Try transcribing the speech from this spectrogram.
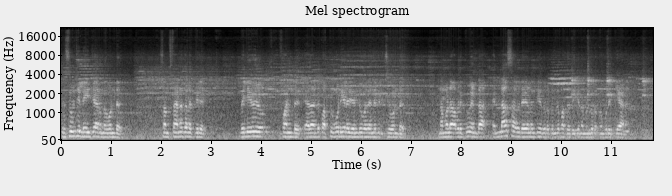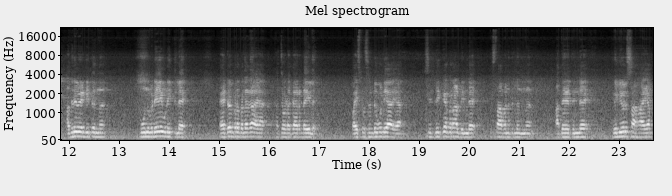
തൃശ്ശൂർ ജില്ലയും ചേർന്നുകൊണ്ട് സംസ്ഥാന തലത്തിൽ വലിയൊരു ഫണ്ട് ഏതാണ്ട് പത്ത് കോടിയിലധികം രൂപ തന്നെ പിരിച്ചുകൊണ്ട് നമ്മൾ അവർക്ക് വേണ്ട എല്ലാ സൗകര്യങ്ങളും ചെയ്തു കൊടുക്കുന്ന പദ്ധതിക്ക് നമ്മൾ തുടക്കം കുറിക്കുകയാണ്. അതിനു വേണ്ടിയിട്ടൊന്ന് മൂന്നുപടിയ യൂണിറ്റിലെ ഏറ്റവും പ്രബലരായ കച്ചവടക്കാരുടെ വൈസ് പ്രസിഡന്റ് കൂടിയായ സിദ്ദിഖ് എമറാൾഡിന്റെ സ്ഥാപനത്തിൽ നിന്ന് അദ്ദേഹത്തിന്റെ വലിയൊരു സഹായം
